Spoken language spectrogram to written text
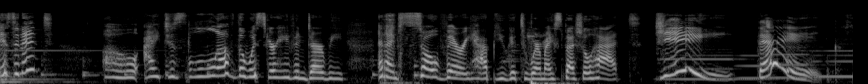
Isn't it? Oh, I just love the Whisker Haven Derby, and I'm so very happy you get to wear my special hat. gee, thanks.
